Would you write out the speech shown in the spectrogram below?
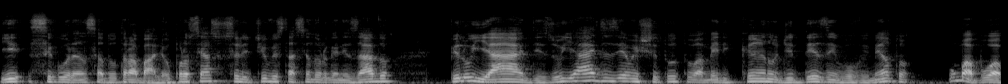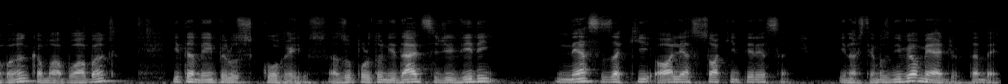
e segurança do trabalho. O processo seletivo está sendo organizado pelo IADES. O IADES é o Instituto Americano de Desenvolvimento, uma boa banca, uma boa banca, e também pelos Correios. As oportunidades se dividem nessas aqui, olha só que interessante. E nós temos nível médio também,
